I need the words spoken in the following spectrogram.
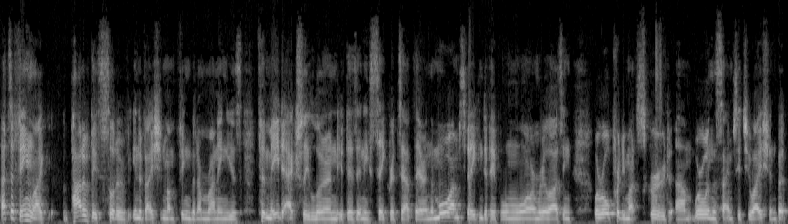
that's a thing. Like part of this sort of innovation month thing that I'm running is for me to actually learn if there's any secrets out there. And the more I'm speaking to people, the more I'm realizing we're all pretty much screwed. Um, we're all in the same situation. But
